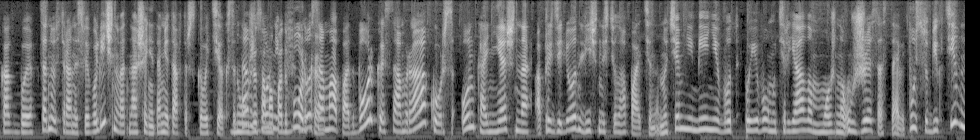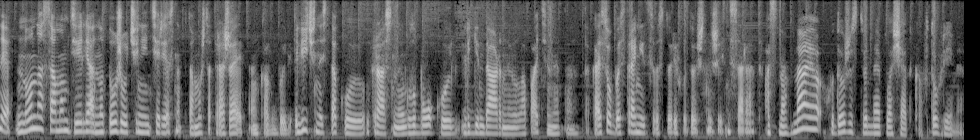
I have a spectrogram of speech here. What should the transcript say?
как бы, с одной стороны, своего личного отношения, там нет авторского текста. Но там уже сборник, сама подборка. Но сама подборка сам ракурс, он, конечно, определен личностью Лопатина. Но, тем не менее, вот по его материалам можно уже составить. Пусть субъективное, но на самом деле оно тоже очень интересно, потому что отражает э, как бы личность такую прекрасную, глубокую, легендарную Лопатина. Это такая особая страница в истории художественной жизни Саратова. Основная художественная площадка в то время,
